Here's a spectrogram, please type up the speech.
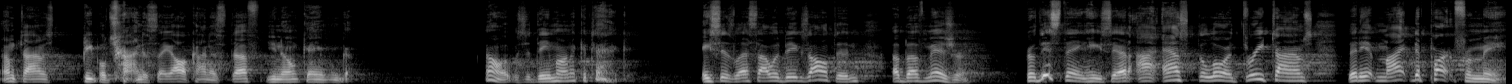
Sometimes people trying to say all kind of stuff, you know, came from God. No, it was a demonic attack. He says, lest I would be exalted above measure. For this thing, he said, I asked the Lord three times that it might depart from me.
